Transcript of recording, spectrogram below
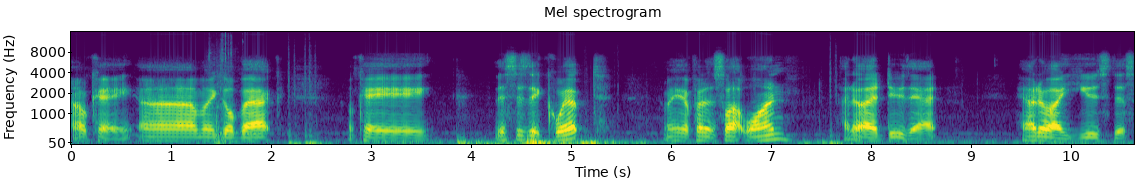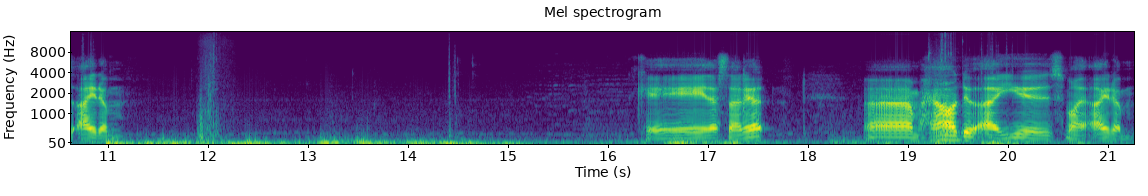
Okay, um, let me go back. Okay, this is equipped. Maybe I put it in slot one. How do I do that? How do I use this item? Okay, that's not it. Um, how do I use my item?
